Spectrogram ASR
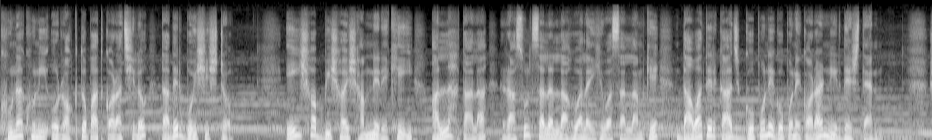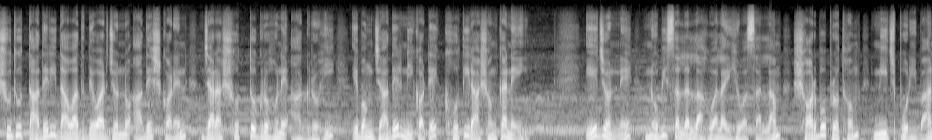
খুনাখুনি ও রক্তপাত করা ছিল তাদের বৈশিষ্ট্য। এই সব বিষয় সামনে রেখেই আল্লাহ তালা রাসুল সাল্লাহু আলাইহিওয়াসাল্লামকে দাওয়াতের কাজ গোপনে গোপনে করার নির্দেশ দেন। শুধু তাদেরই দাওয়াত দেওয়ার জন্য আদেশ করেন যারা সত্য গ্রহণে আগ্রহী এবং যাদের নিকটে ক্ষতির আশঙ্কা নেই। এজন্যে নবী সাল্লাহু আলাইহুয়াসাল্লাম সর্বপ্রথম নিজ পরিবার,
